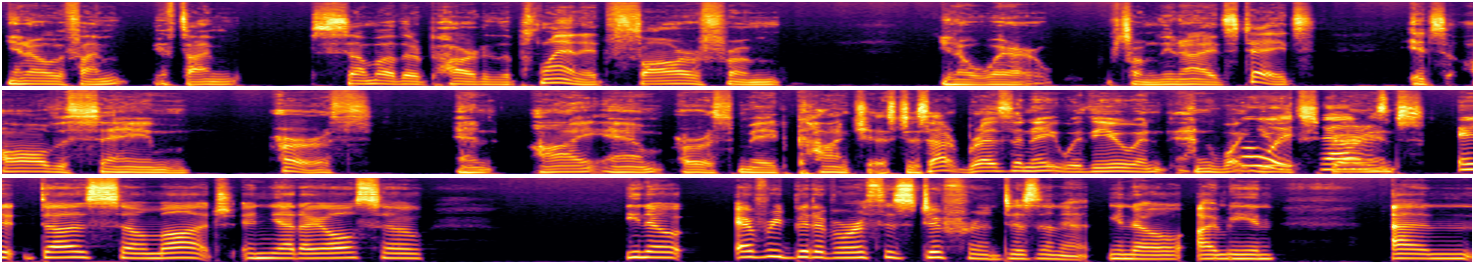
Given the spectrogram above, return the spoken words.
you know, if I'm if I'm some other part of the planet far from you know, where from the United States, it's all the same earth and I am earth made conscious. Does that resonate with you and, and what oh, you experience? It does. it does so much. And yet I also, you know, every bit of earth is different, isn't it? You know, I mean, and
